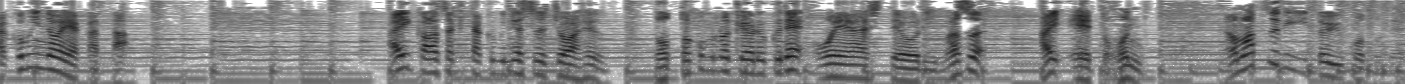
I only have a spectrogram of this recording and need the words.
匠の館。はい、川崎匠です。調和編ドットコムの協力でオンエアしております。はい、えっ、ー、と、本日はひな祭りということでね、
